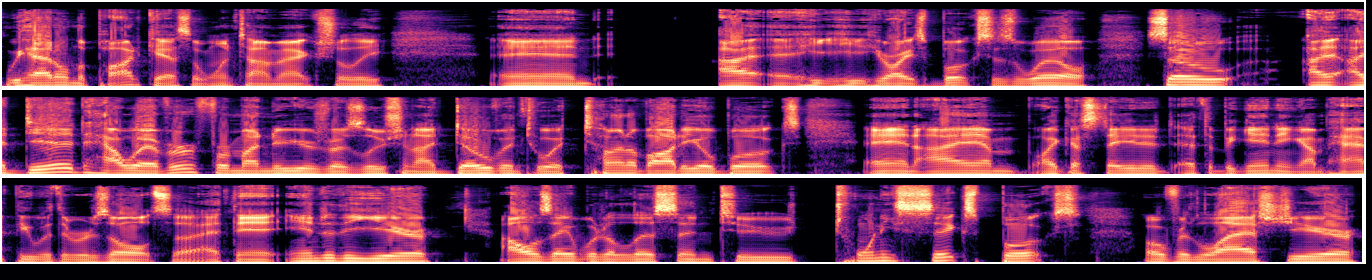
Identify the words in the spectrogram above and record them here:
we had on the podcast at one time actually, and I he, he writes books as well. So I, I did, however, for my New Year's resolution, I dove into a ton of audiobooks, and I am, like I stated at the beginning, I'm happy with the results. Uh, at the end of the year, I was able to listen to 26 books over the last year.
